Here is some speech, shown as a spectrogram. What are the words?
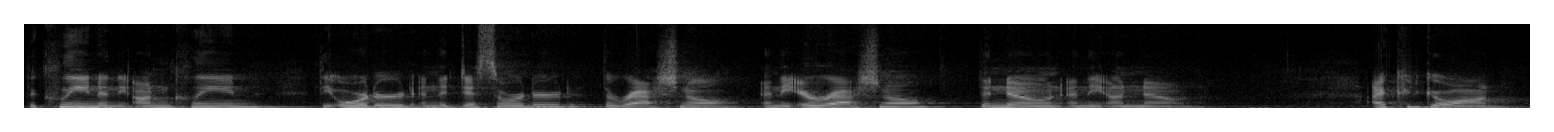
the clean and the unclean, the ordered and the disordered, the rational and the irrational, the known and the unknown. I could go on.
